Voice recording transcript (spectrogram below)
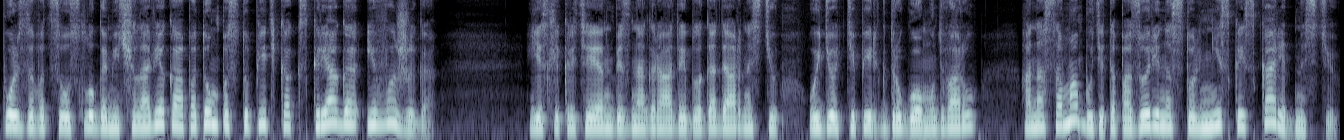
пользоваться услугами человека, а потом поступить как скряга и выжига. Если Кретиен без награды и благодарностью уйдет теперь к другому двору, она сама будет опозорена столь низкой скаредностью.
